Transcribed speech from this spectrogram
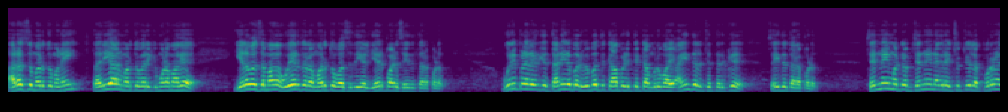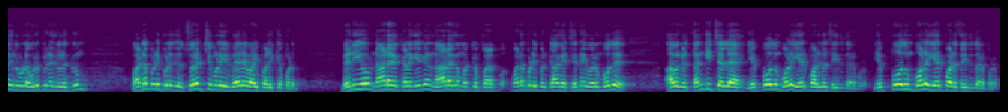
அரசு மருத்துவமனை தனியார் மருத்துவமனைக்கு மூலமாக இலவசமாக உயர்தர மருத்துவ வசதிகள் ஏற்பாடு செய்து தரப்படும். உறுப்பினர்களுக்கு தனிநபர் விபத்து காப்பீடு திட்டம் ரூபாய் ஐந்து லட்சத்திற்கு செய்து தரப்படும். சென்னை மற்றும் சென்னை நகரை சுற்றியுள்ள புறநகரில் உள்ள உறுப்பினர்களுக்கும் படப்பிடிப்புகளுக்கு சுழற்சி முறையில் வேலைவாய்ப்பு அளிக்கப்படும். வெளியூர் நாடக கலைஞர்கள் நாடகம் மற்றும் ப- படப்பிடிப்பிற்காக சென்னை வரும்போது அவர்கள் தங்கிச் செல்ல எப்போதும் போல ஏற்பாடுகள் செய்து தரப்படும். எப்போதும் போல ஏற்பாடு செய்து தரப்படும்.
